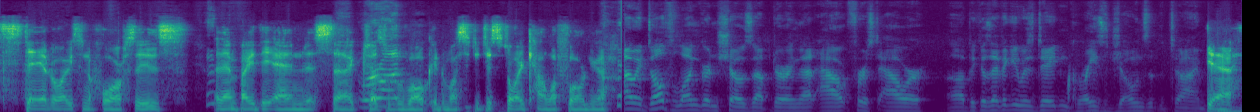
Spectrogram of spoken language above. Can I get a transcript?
steroids and horses, and then by the end, it's uh, Christopher on- Walken wants to destroy California. Oh, wait, Dolph Lundgren shows up during that hour, first hour uh, because I think he was dating Grace Jones at the time. Yeah,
